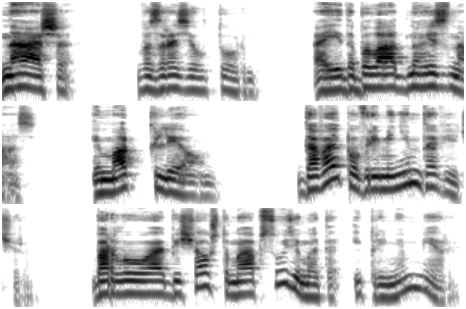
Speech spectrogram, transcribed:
«Наше!» — возразил Торн. Аида была одной из нас. И маг Клеон. Давай повременим до вечера. Барлоу обещал, что мы обсудим это и примем меры,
